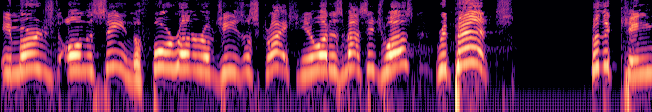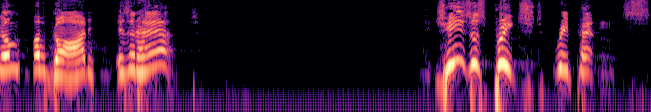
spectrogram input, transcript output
emerged on the scene, the forerunner of Jesus Christ. You know what his message was? Repent, for the kingdom of God is at hand. Jesus preached repentance.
